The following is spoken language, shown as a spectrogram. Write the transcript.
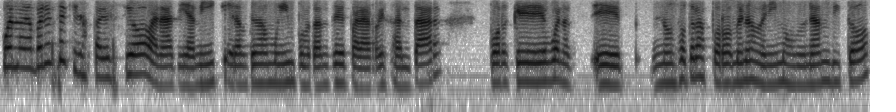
Bueno, me parece que nos pareció a Nati y a mí que era un tema muy importante para resaltar, porque, bueno, eh, nosotras por lo menos venimos de un ámbito,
